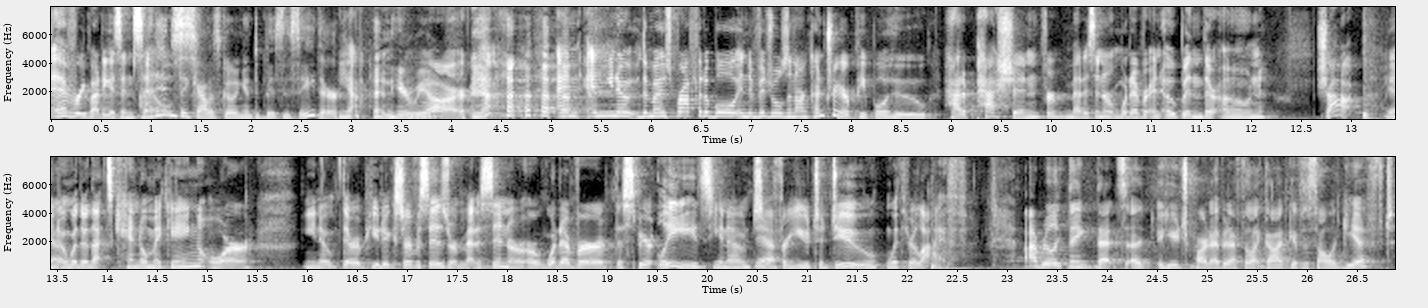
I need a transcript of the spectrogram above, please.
everybody is in sales. I didn't think I was going into business either. Yeah. And here we mm-hmm. are. Yeah. and and you know, the most profitable individuals in our country are people who had a passion for medicine or whatever and opened their own shop. Yeah. You know, whether that's candle making or you know, therapeutic services or medicine or, or whatever the spirit leads, you know, to, Yeah. for you to do with your life. I really think that's a, a huge part of it. I feel like God gives us all a gift,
